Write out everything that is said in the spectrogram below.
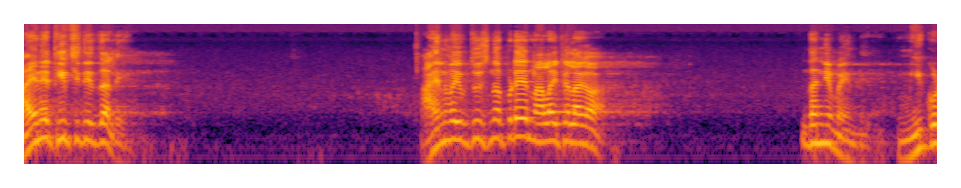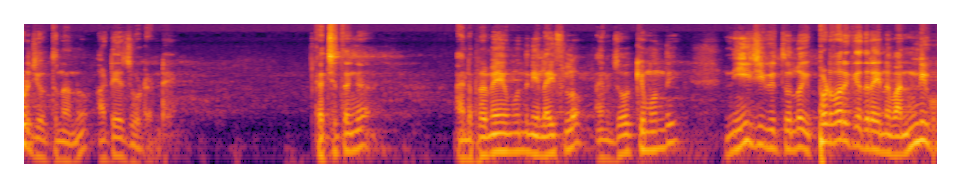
ఆయనే తీర్చిదిద్దాలి. ఆయన వైపు చూసినప్పుడే నా లైఫ్ ఇలాగా ధన్యమైంది. మీకు కూడా చెప్తున్నాను అటే చూడండి. ఖచ్చితంగా ఆయన ప్రమేయం ఉంది నీ లైఫ్లో ఆయన జోక్యం ఉంది. నీ జీవితంలో ఇప్పటివరకు ఎదురైనవన్నీ కూడా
